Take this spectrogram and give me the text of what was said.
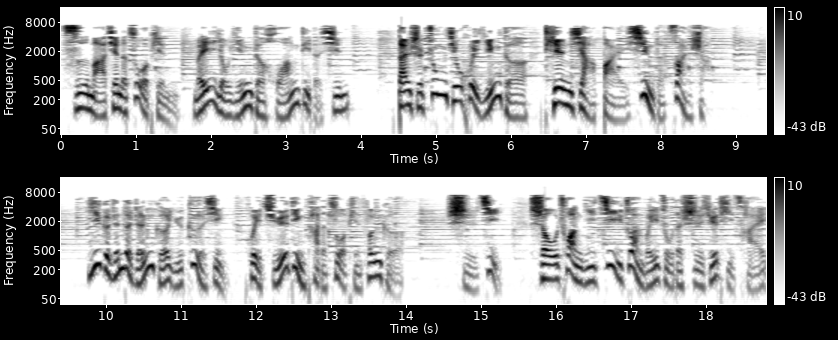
司马迁的作品没有赢得皇帝的心。但是终究会赢得天下百姓的赞赏。一个人的人格与个性会决定他的作品风格。《史记》首创以纪传为主的史学题材，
